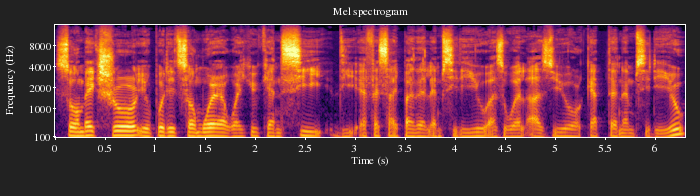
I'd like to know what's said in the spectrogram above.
So make sure you put it somewhere where you can see the FSI panel MCDU as well as your Captain MCDU.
